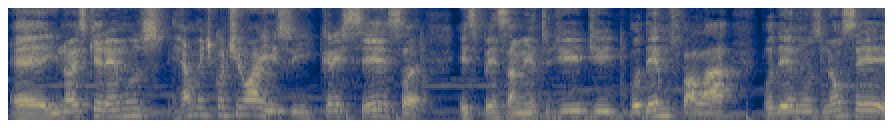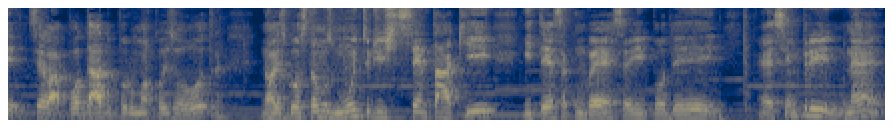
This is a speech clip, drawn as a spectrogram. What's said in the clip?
É, e nós queremos realmente continuar isso e crescer essa, esse pensamento de, de podermos falar, podermos não ser, sei lá, podado por uma coisa ou outra. Nós gostamos muito de sentar aqui e ter essa conversa e poder é, sempre né,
